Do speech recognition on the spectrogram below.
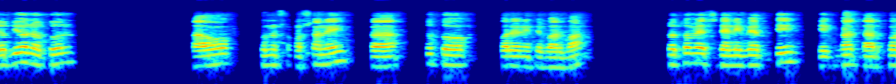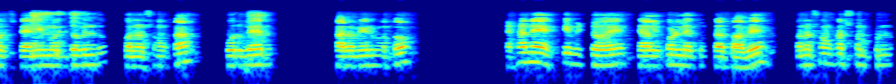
যদিও নতুন, তাও কোনো সমস্যা নেই। তা দ্রুত করে নিতে পারবা। প্রথমে শ্রেণি ব্যাপ্তি লিখবা তারপর শ্রেণি মধ্যবিন্দু, গণসংখ্যা, পূর্বের সারণীর মতো। এখানে একটি বিষয় খেয়াল করলে তোমরা পাবে। গণসংখ্যা সম্পূর্ণ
